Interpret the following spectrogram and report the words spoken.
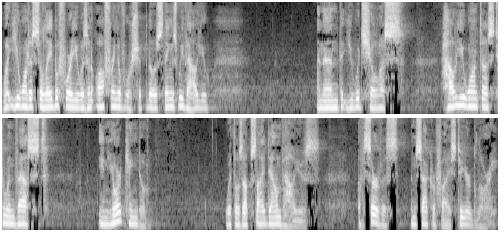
what you want us to lay before you as an offering of worship, those things we value. And then that you would show us how you want us to invest in your kingdom with those upside down values of service and sacrifice to your glory.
